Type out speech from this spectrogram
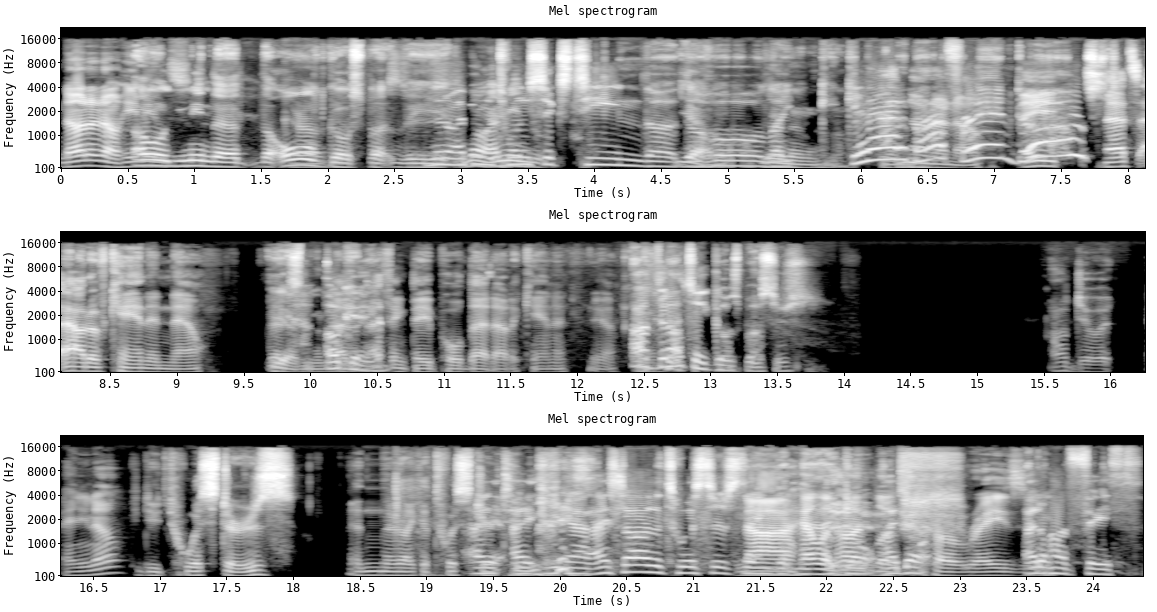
No, no, no. He Oh, means, you mean the the old Ghostbusters. Ghostbusters? The No, no, I mean the I 2016, the yeah, the whole no, like no, no, no. get out of No, my no, no. friend, They- Ghost. That's out of canon now. Yeah, That's, no, no. I- Okay. I, think they pulled that out of canon. Yeah. Uh, then I'll take Ghostbusters. I'll do it. and you know, You do twisters, and they're like a twister I, too. I yeah, I saw the Twisters thing. nah, but man, Helen I Hunt don't, I don't, crazy. I don't have faith.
